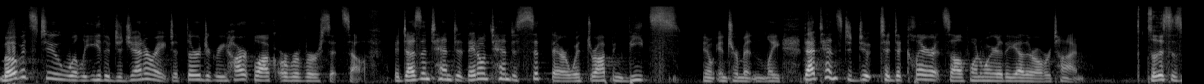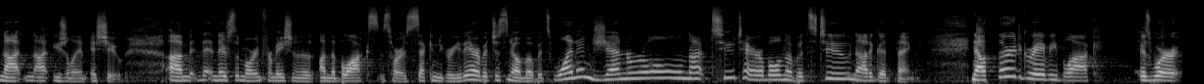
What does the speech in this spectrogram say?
Mobitz 2 will either degenerate to third degree heart block or reverse itself. It doesn't tend to, they don't tend to sit there with dropping beats you know, intermittently. That tends to, do, to declare itself one way or the other over time. So this is not, not usually an issue. Um, and there's some more information on the blocks as far as second degree there, but just know Mobitz 1 in general, not too terrible. Mobitz 2, not a good thing. Now, third degree block, is where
